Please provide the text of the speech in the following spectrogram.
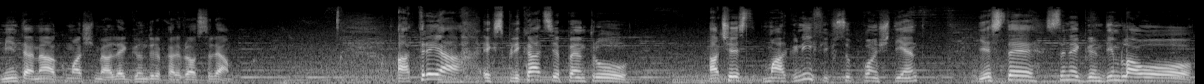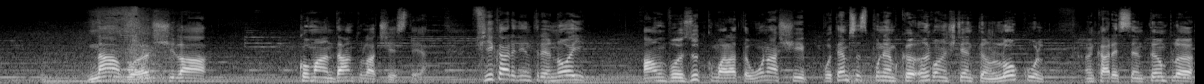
mintea mea acum și mi-aleg gândurile pe care vreau să le am. A treia explicație pentru acest magnific subconștient este să ne gândim la o navă și la comandantul acesteia. Fiecare dintre noi am văzut cum arată una și putem să spunem că în conștient, în locul în care se întâmplă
